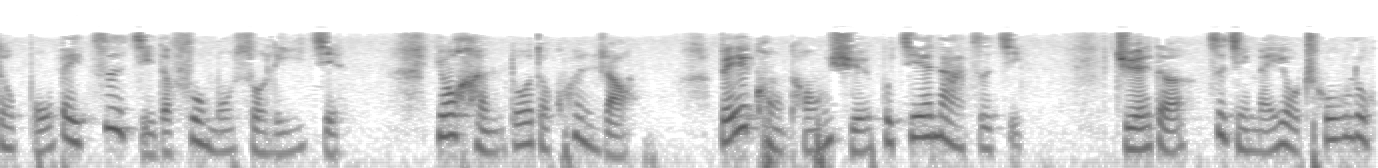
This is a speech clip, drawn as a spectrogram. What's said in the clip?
都不被自己的父母所理解，有很多的困扰，唯恐同学不接纳自己，觉得自己没有出路。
